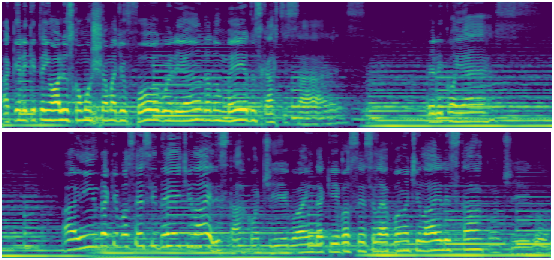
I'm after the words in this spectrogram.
Aquele que tem olhos como chama de fogo, Ele anda no meio dos castiçais. Ele conhece. Ainda que você se deite lá, Ele está contigo. Ainda que você se levante lá, Ele está contigo.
